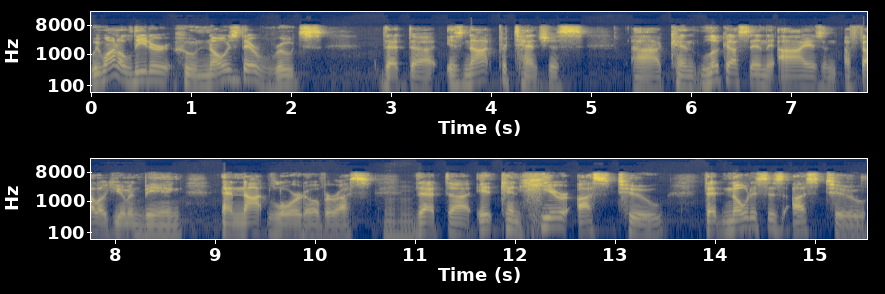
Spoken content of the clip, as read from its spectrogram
we want a leader who knows their roots, that uh, is not pretentious, uh, can look us in the eye as an, a fellow human being and not lord over us, mm-hmm. that uh, it can hear us too, that notices us too,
